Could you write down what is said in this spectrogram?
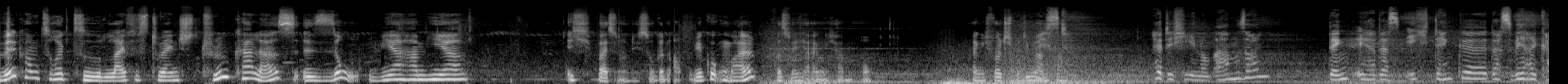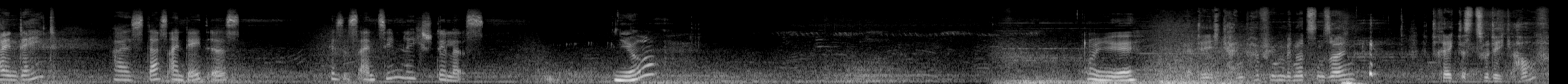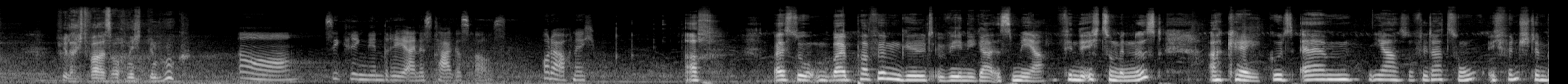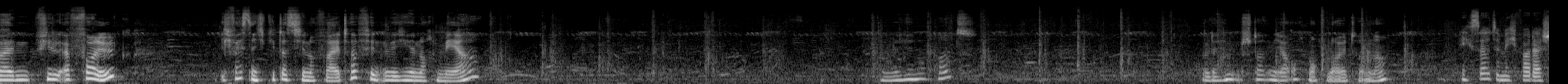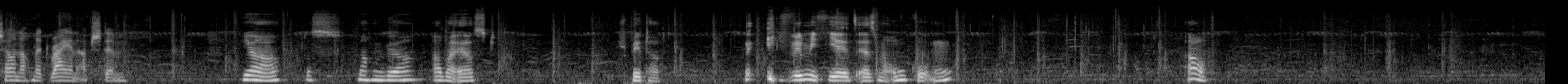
Willkommen zurück zu Life is Strange True Colors. So, wir haben hier... Ich weiß noch nicht so genau. Wir gucken mal, was wir hier eigentlich haben. Oh. Eigentlich wollte ich mit ihm anfangen. Hätte ich ihn umarmen sollen? Denkt er, dass ich denke, das wäre kein Date? Falls das ein Date ist, ist es ein ziemlich stilles. Ja? Oh je. Hätte ich kein Parfüm benutzen sollen? Trägt es zu dick auf? Vielleicht war es auch nicht genug. Oh, sie kriegen den Dreh eines Tages raus. Oder auch nicht. Ach, weißt du, bei Parfüm gilt weniger ist mehr. Finde ich zumindest. Okay, gut. Ähm, ja, so viel dazu. Ich wünsche den beiden viel Erfolg. Ich weiß nicht, geht das hier noch weiter? Finden wir hier noch mehr? Haben wir hier noch was? Weil da hinten standen ja auch noch Leute, ne? Ich sollte mich vor der Show noch mit Ryan abstimmen. Ja, das machen wir, aber erst später. Ich will mich hier jetzt erstmal umgucken. Oh,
